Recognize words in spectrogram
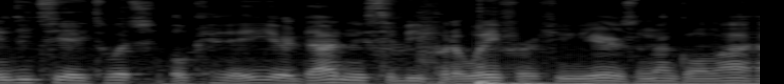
In DTA Twitch, okay, your dad needs to be put away for a few years. I'm not gonna lie.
